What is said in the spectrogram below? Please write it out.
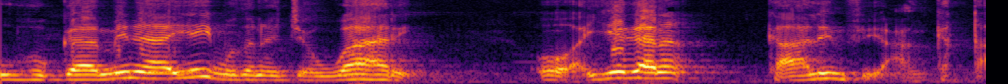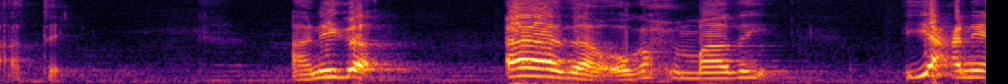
uu hogaaminayay mudane jawaari oo iyagana kaalin fiican ka qaatay. Aniga aadaan uga xumaaday yacni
